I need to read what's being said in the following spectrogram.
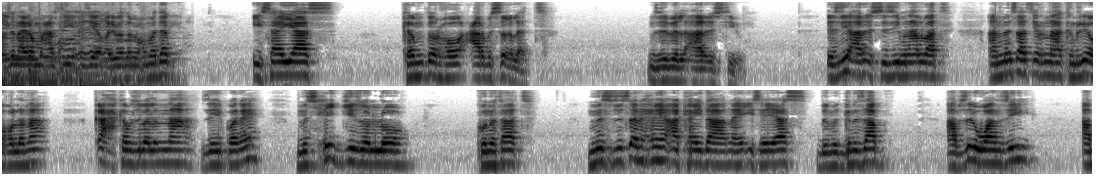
ኣብዚ ናይ ሎም መዓልቲ ሕዚ ቀሪበ ዘለኹ መደብ ኢሳያስ ከም ደርሆ ዓርቢ ስቕለት ዝብል ኣርእስቲ እዩ። እዚ ኣርእስቲ እዚ ምናልባት ኣነፃፂርና ክንሪኦ ከለና ቃሕ ከም ዝበለና ዘይኮነ ምስ ሕጂ ዘሎ ኩነታት ምስ ዝፀንሐ ኣካይዳ ናይ ኢሳያስ ብምግንዛብ ኣብዚ እዋን እዚ ኣብ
